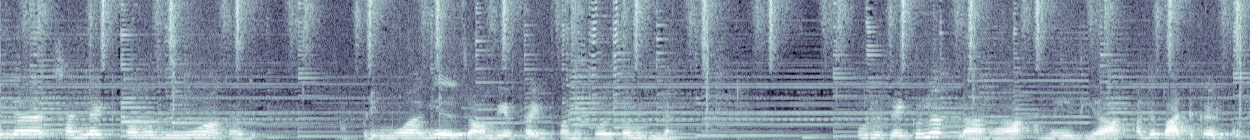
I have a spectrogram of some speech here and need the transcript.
இல்லை சன்லைட்டுக்காக மூவும் ஆகாது. அப்படி மூவ் ஆகி அது ஜாம்பியை ஃபைட் பண்ண போகிறதும் இல்லை. ஒரு ரெகுலர் ஃப்ளாராக அமைதியாக அது பாட்டுக்கு இருக்கும்.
